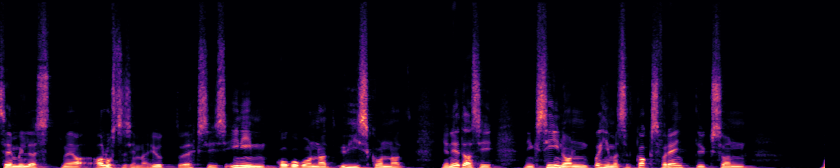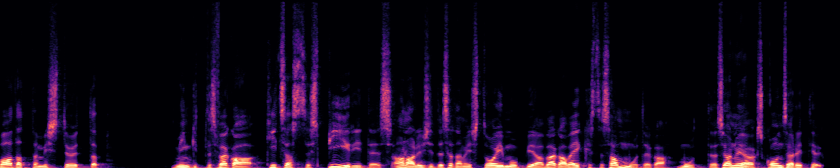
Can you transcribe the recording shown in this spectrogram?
see, millest me alustasime juttu, ehk siis inimkogukonnad, ühiskonnad ja nii edasi. ning siin on põhimõtteliselt kaks varianti, üks on vaadata, mis töötab mingites väga kitsastes piirides analüüsida seda, mis toimub ja väga väikeste sammudega muuta, see on minu jaoks konservatiiv,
